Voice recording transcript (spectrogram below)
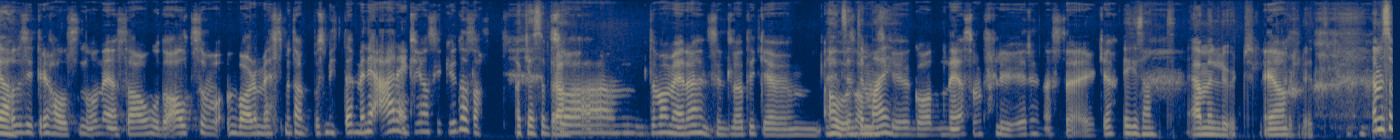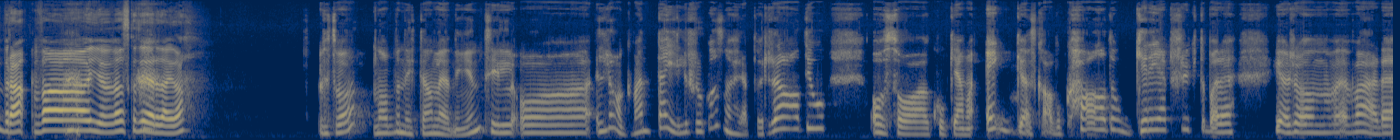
Ja. Og det sitter i halsen og nesa og hodet og alt, så var det mest med tanke på smitte. Men jeg er egentlig ganske good, altså. Ok, så bra. Så um, det var mer av hensyn til at ikke alle sammen skulle gå ned som fluer neste uke. Ikke sant. Ja, men lurt. lurt, Ja. lurt. Ja, men så bra. Hva, hva skal du gjøre i dag, da? Vet du hva? Nå benytter jeg anledningen til å lage meg en deilig frokost. Nå hører jeg på radio, og så koker jeg meg egg, jeg skal ha avokado, grepfrukt og bare gjøre sånn Hva er det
